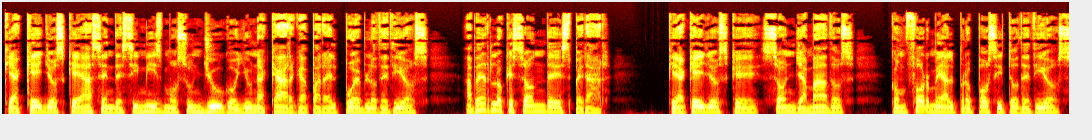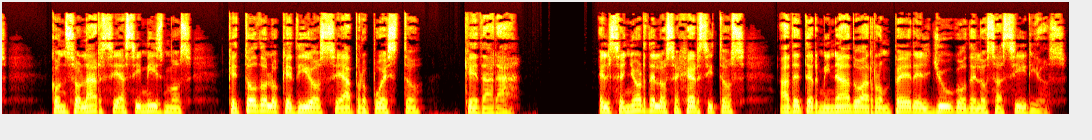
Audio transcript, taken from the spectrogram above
Que aquellos que hacen de sí mismos un yugo y una carga para el pueblo de Dios, a ver lo que son de esperar, que aquellos que son llamados, conforme al propósito de Dios, consolarse a sí mismos que todo lo que Dios se ha propuesto quedará. El Señor de los ejércitos ha determinado a romper el yugo de los asirios.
